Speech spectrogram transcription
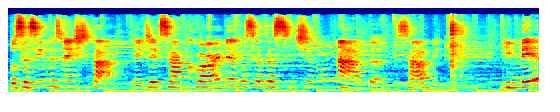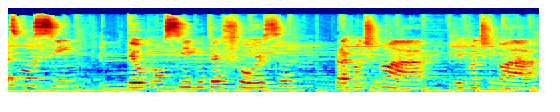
Você simplesmente tá. Tem dia que você acorda e você tá sentindo nada, sabe? E mesmo assim, eu consigo ter força para continuar e continuar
